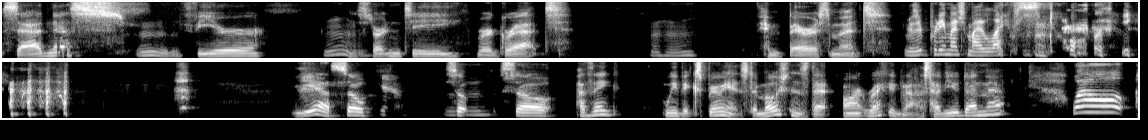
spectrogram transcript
Sadness, Mm. fear, Mm. uncertainty, regret, hmm embarrassment. Is it pretty much my life story? Yeah. So, So- Mhm. so I think we've experienced emotions that aren't recognized. Have you done that? well,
